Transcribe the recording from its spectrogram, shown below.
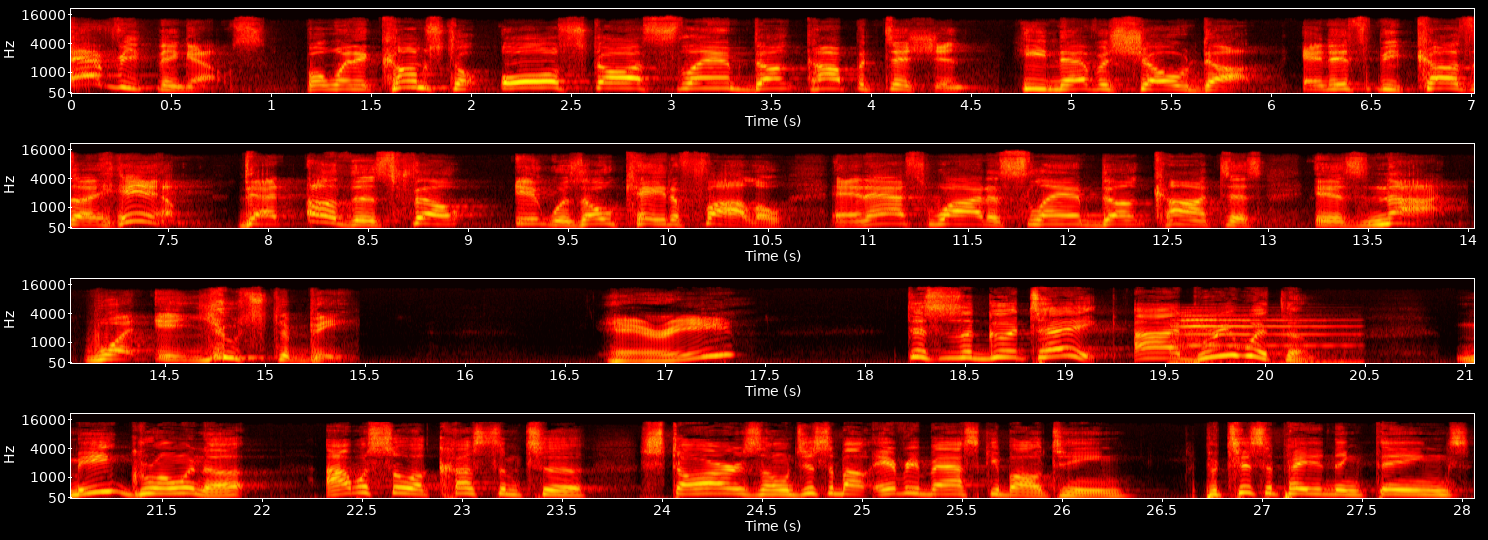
everything else. But when it comes to all star slam dunk competition, he never showed up. And it's because of him that others felt it was okay to follow. And that's why the slam dunk contest is not what it used to be. Harry? This is a good take. I agree with him. Me growing up, I was so accustomed to stars on just about every basketball team participating in things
